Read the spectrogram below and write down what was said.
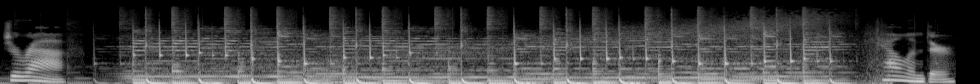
Giraffe Calendar.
